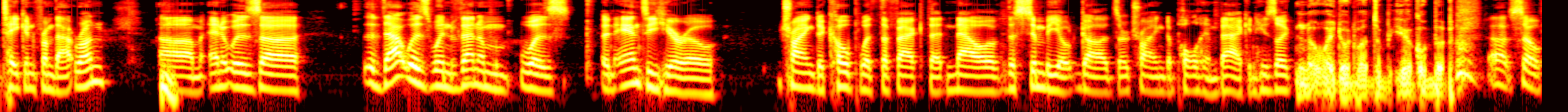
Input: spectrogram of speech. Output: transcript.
taken from that run. Um, and it was uh, that was when Venom was an anti-hero trying to cope with the fact that now the symbiote gods are trying to pull him back and he's like no i don't want to be a god uh, so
